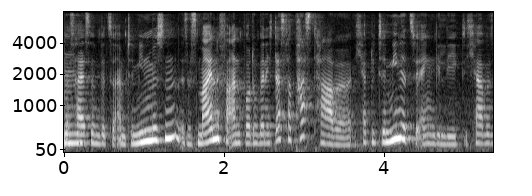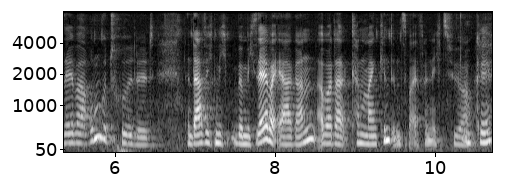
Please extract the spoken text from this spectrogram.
Das mhm. heißt, wenn wir zu einem Termin müssen, ist es meine Verantwortung. Wenn ich das verpasst habe, ich habe die Termine zu eng gelegt, ich habe selber rumgetrödelt, dann darf ich mich über mich selber ärgern, aber da kann mein Kind im Zweifel nichts für. Okay.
